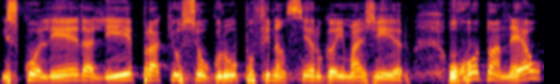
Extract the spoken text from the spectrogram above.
escolher ali para que o seu grupo financeiro ganhe mais dinheiro. O Rodoanel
